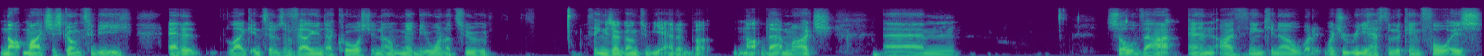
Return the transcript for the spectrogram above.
not much is going to be added. Like in terms of value in that course, you know, maybe one or two things are going to be added, but not that much. Um, so that, and I think you know what what you really have to look in for is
